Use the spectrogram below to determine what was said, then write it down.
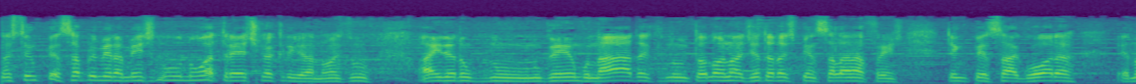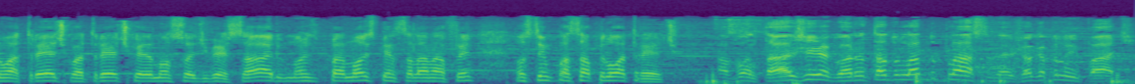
Nós temos que pensar primeiramente no, no Atlético Acreano. Nós não, ainda não, não, não, ganhamos nada, então não adianta nós pensar lá na frente. Tem que pensar agora é no Atlético. O Atlético é nosso adversário. Nós, Para nós pensar lá na frente, nós temos que passar pelo Atlético. A vantagem agora está do lado do Plácido, né? Joga pelo empate.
